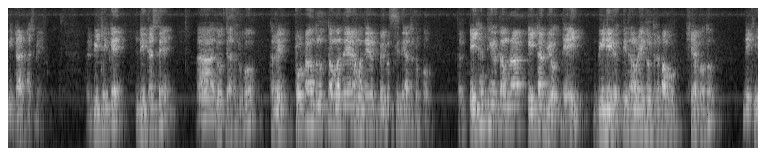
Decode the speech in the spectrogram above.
মিটার আসবে। বি থেকে ডিতে আসতে দূরত্ব এতটুকু, তাহলে টোটাল দূরত্ব আমাদের আমাদের বের এতটুকু। তো এইখান থেকে যদি আমরা এইটা বিয়োগ দেই বিডি বিয়োগ দিই, তাহলে আমরা এই দূরত্বটা পাবো। সেটা কত? দেখি।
